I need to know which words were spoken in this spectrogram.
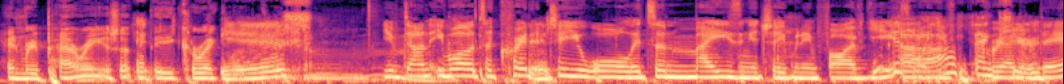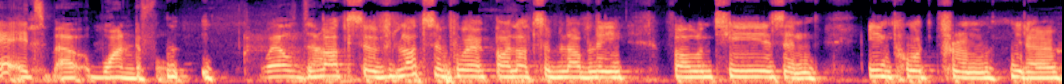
Henry Parry. Is that the correct yes. You've done well. It's a credit to you all. It's an amazing achievement in five years. Ah, what you've thank created you. there, it's uh, wonderful. Well done. Lots of lots of work by lots of lovely volunteers and input from you know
